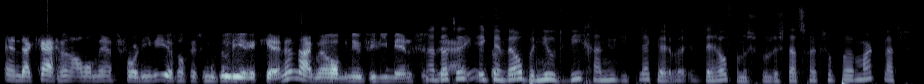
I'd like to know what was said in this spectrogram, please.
En daar krijgen we dan allemaal mensen voor die we eerst nog eens moeten leren kennen. Nou, ik ben wel benieuwd wie die mensen Nou, dat zijn. ik, ik ben wel benieuwd, wie gaan nu die plekken, de helft van de stoelen staat straks op eh, Marktplaats.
